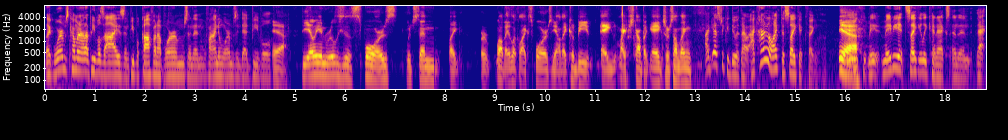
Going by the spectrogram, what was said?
like worms coming out of people's eyes and people coughing up worms and then finding worms in dead people. yeah. The alien releases spores, which then like, or well, they look like spores. You know, they could be egg, microscopic eggs or something. I guess we could do it that way. I kind of like the psychic thing though. Yeah. Maybe, maybe, it psychically connects, and then that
